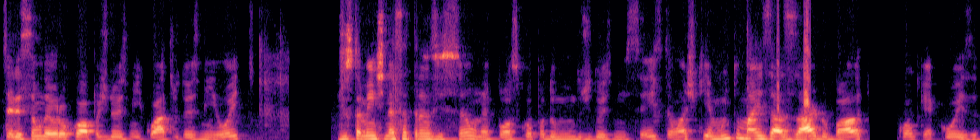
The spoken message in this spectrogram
seleção da Eurocopa de 2004 e 2008, justamente nessa transição, né, pós-Copa do Mundo de 2006. Então acho que é muito mais azar do Bala que qualquer coisa.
